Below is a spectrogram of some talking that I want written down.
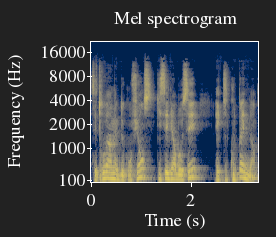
c'est trouver un mec de confiance qui sait bien bosser et qui ne coûte pas une blinde.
